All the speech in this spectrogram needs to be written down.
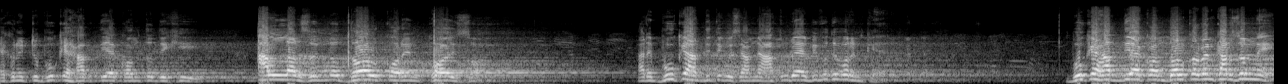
এখন একটু বুকে হাত দিয়ে কন্ত দেখি আল্লাহর জন্য দল করেন কয়জন? আরে বুকে হাত দিতে গেছে আপনি আতুরায় বিপদে পড়েন কে? বুকে হাত দিয়া কন, দল করবেন কার জন্যে?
